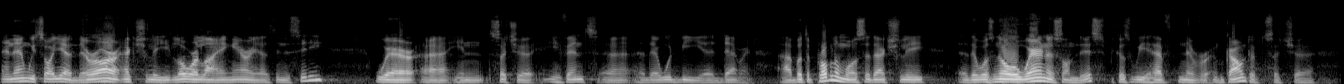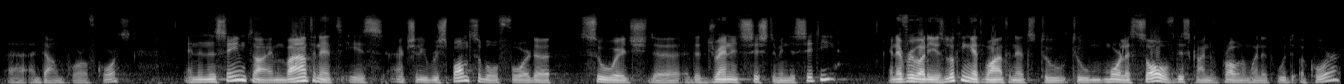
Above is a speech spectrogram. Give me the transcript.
and then we saw, yeah, there are actually lower lying areas in the city where uh, in such an event uh, there would be uh, damage. Uh, but the problem was that actually uh, there was no awareness on this because we have never encountered such a, a downpour, of course. And in the same time, Waternet is actually responsible for the sewage, the, the drainage system in the city. And everybody is looking at Waternet to, to more or less solve this kind of problem when it would occur.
